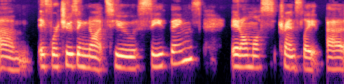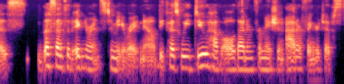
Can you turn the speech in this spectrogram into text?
um, if we're choosing not to see things it almost translates as a sense of ignorance to me right now because we do have all that information at our fingertips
